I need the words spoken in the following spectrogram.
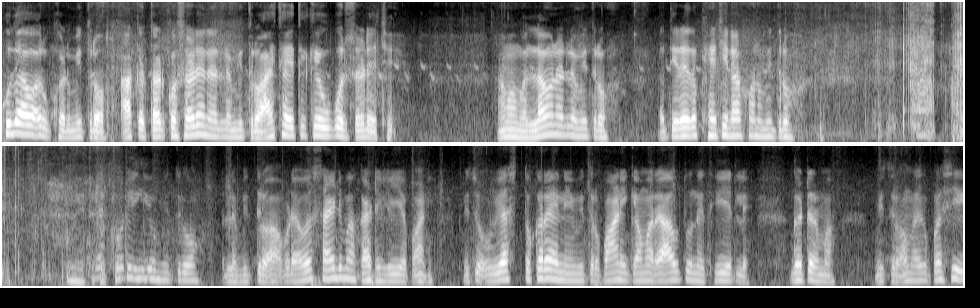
ખુદાવાળું ખડ મિત્રો. આ કે તડકો સડે ને એટલે મિત્રો, હાથ હાથથી કે ઉપર સડે છે. આમાં મલ્લાવો ને એટલે મિત્રો અત્યારે તો ખેંચી નાખવાનો મિત્રો. મિત્રો તૂટી ગયો મિત્રો. એટલે મિત્રો આપણે હવે સાઈડમાં કાઢી લઈએ પાણી. મિત્રો વ્યસ્ત તો કરાય નહીં મિત્રો પાણી કે અમારે આવતું નથી એટલે ગટરમાં. મિત્રો અમે પછી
